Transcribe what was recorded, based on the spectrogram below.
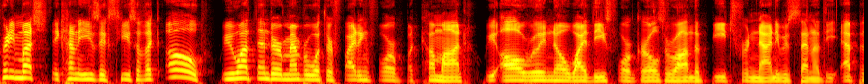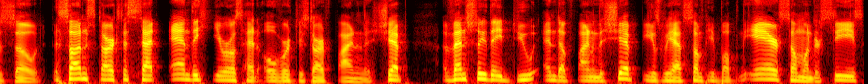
pretty much they kind of use the excuse of like, oh, we want them to remember what they're fighting for, but come on, we all really know why these four girls were on the beach for 90% of the episode. The sun starts to set and the heroes head over to start finding the ship. Eventually, they do end up finding the ship because we have some people up in the air, some underseas,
